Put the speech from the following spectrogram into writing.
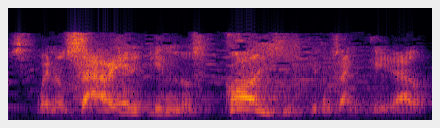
Es bueno saber que en los códices que nos han quedado,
